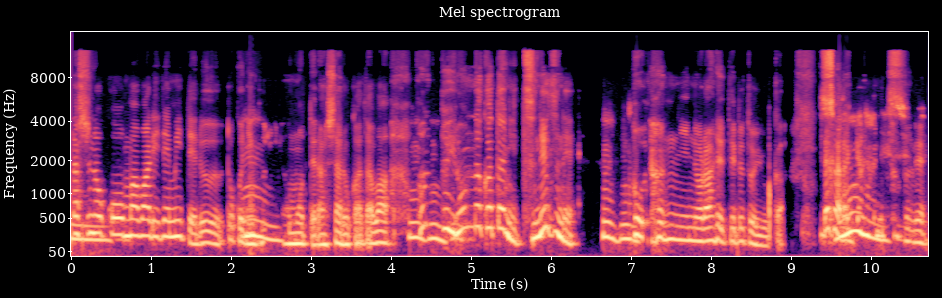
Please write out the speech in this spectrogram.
私のこう周りで見てる、特にグリーンを持ってらっしゃる方は、本当いろんんな方に常々相談に乗られてるというか。だから逆にちょっとね、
